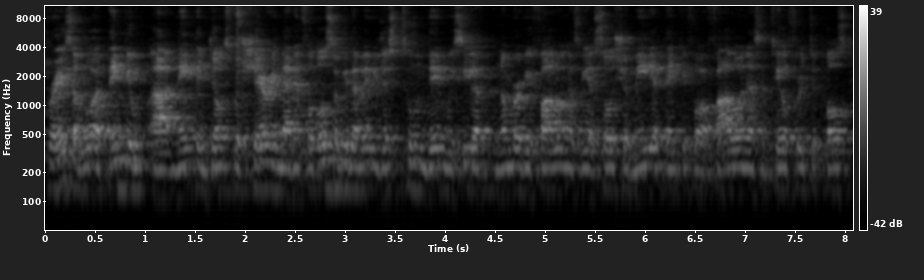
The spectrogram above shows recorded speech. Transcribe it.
Praise the Lord. Thank you, uh, Nathan Jones, for sharing that. And for those of you that maybe just tuned in, we see a number of you following us via social media. Thank you for following us and feel free to post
